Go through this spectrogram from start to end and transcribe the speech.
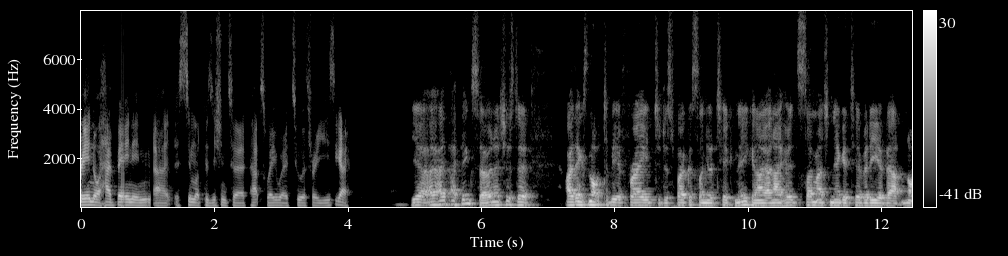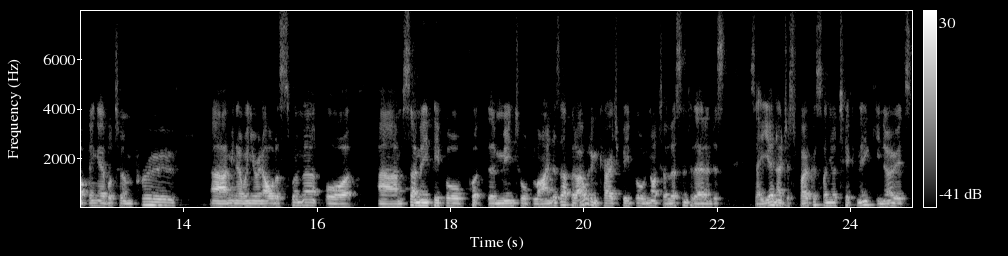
in or have been in uh, a similar position to perhaps we were two or three years ago. Yeah, I, I think so, and it's just a. I think it's not to be afraid to just focus on your technique. And I and I heard so much negativity about not being able to improve um, you know, when you're an older swimmer, or um, so many people put the mental blinders up. But I would encourage people not to listen to that and just say, yeah, no, just focus on your technique. You know, it's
